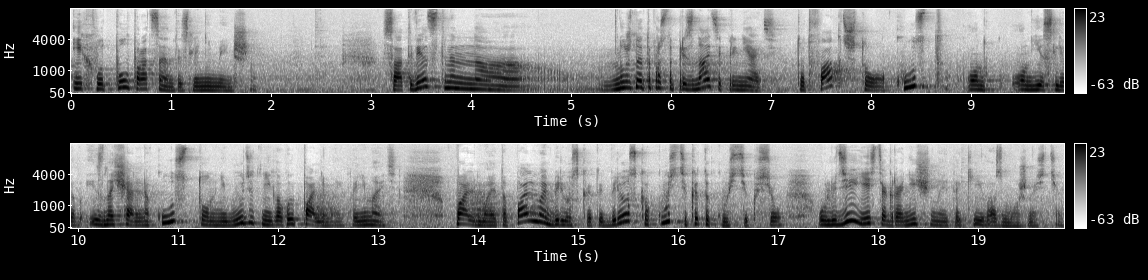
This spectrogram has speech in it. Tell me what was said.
их вот полпроцента, если не меньше. Соответственно, нужно это просто признать и принять тот факт, что куст, он, он если изначально куст, то он не будет никакой пальмой, понимаете? Пальма – это пальма, березка – это березка, кустик – это кустик, все. У людей есть ограниченные такие возможности.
